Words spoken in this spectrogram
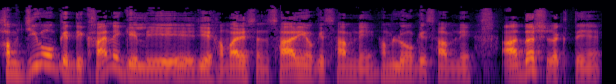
हम जीवों के दिखाने के लिए ये हमारे संसारियों के सामने, हम लोगों के सामने आदर्श रखते हैं।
